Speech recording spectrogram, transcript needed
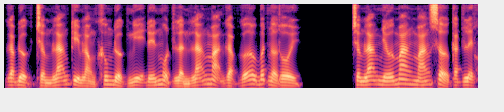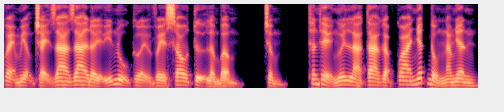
gặp được trầm lãng kìm lòng không được nghĩ đến một lần lãng mạn gặp gỡ bất ngờ thôi. Trầm lãng nhớ mang máng sở cắt lệ khỏe miệng chảy ra ra đầy ý nụ cười về sau tự lẩm bẩm, "Trầm, thân thể ngươi là ta gặp qua nhất đồng nam nhân,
